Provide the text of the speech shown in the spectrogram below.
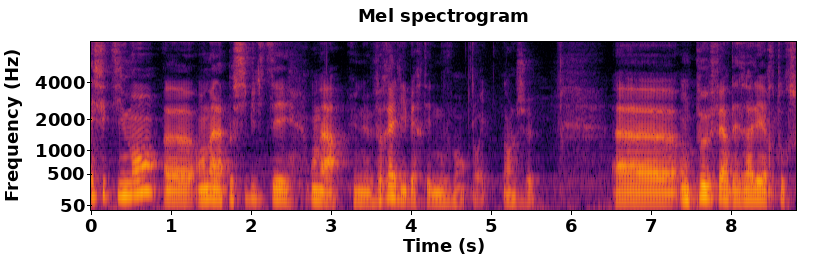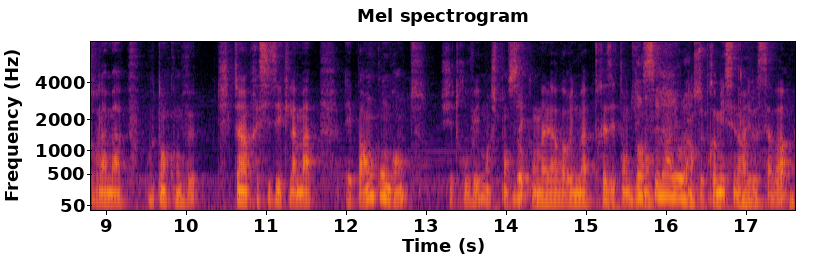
effectivement, euh, on a la possibilité, on a une vraie liberté de mouvement Oui. dans le jeu. Euh, on peut faire des allers-retours sur la map autant qu'on veut. Je tiens à préciser que la map est pas encombrante, j'ai trouvé. Moi, je pensais qu'on allait avoir une map très étendue Dans dans, ce scénario-là. dans ce premier scénario, ça va.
